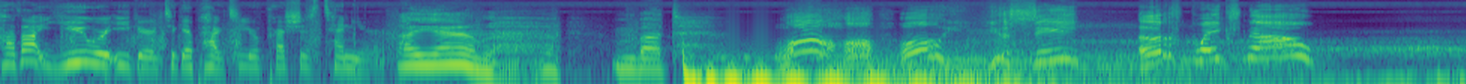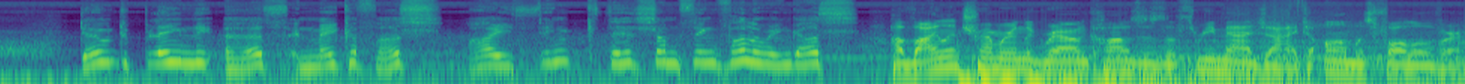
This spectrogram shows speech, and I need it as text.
I thought you were eager to get back to your precious tenure. I am, but. Whoa! Oh, you see? Earthquakes now? Don't blame the earth and make a fuss. I think there's something following us. A violent tremor in the ground causes the three magi to almost fall over.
